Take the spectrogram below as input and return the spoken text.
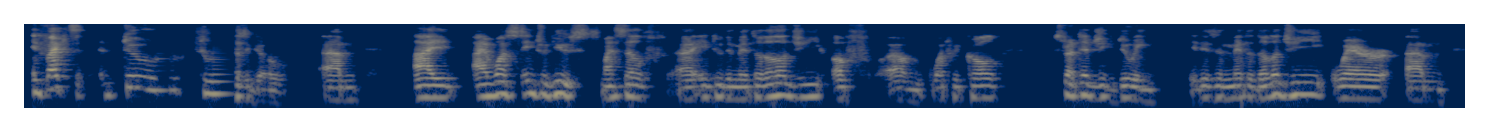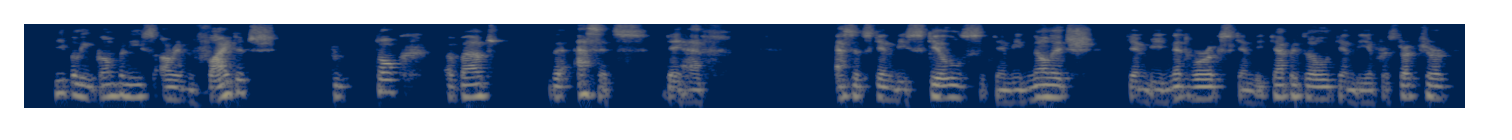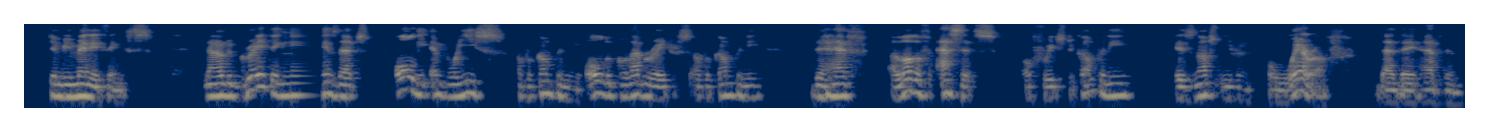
in fact, two two years ago, um, I, I was introduced myself uh, into the methodology of um, what we call strategic doing. It is a methodology where um, people in companies are invited to talk about the assets they have. Assets can be skills, can be knowledge, can be networks, can be capital, can be infrastructure, can be many things. Now, the great thing is that all the employees of a company, all the collaborators of a company, they have a lot of assets of which the company is not even aware of that they have them.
